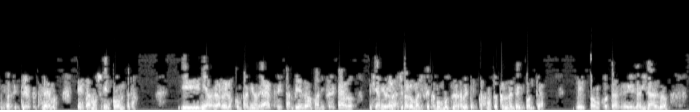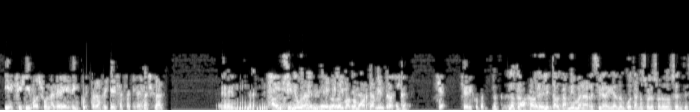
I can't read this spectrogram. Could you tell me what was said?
universitarios que tenemos, estamos en contra. Y ni hablar de los compañeros de ATRE, también los manifestados. si a nivel nacional lo manifestamos muy claramente, estamos totalmente en contra de pago de aguinaldo y exigimos una ley de impuesto a las riquezas a nivel nacional. sin, duda, este mismo comportamiento... Sí, disculpen. Los, trabajadores del Estado también van a recibir aguinaldo en cuotas, no solo son los docentes.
